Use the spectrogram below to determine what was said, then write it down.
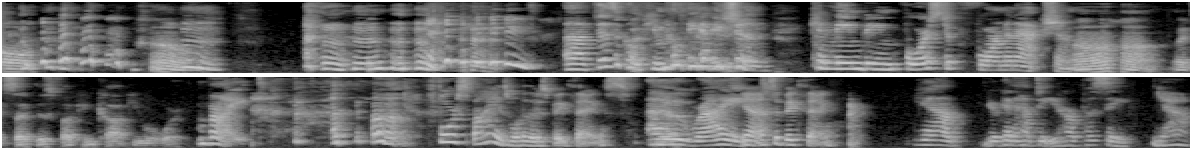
Oh. Mhm. uh, physical humiliation can mean being forced to perform an action. Uh huh. Like suck this fucking cock, you whore. Right. Force by is one of those big things. oh, right. Yeah, it's a big thing. Yeah, you're gonna have to eat her pussy Yeah,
